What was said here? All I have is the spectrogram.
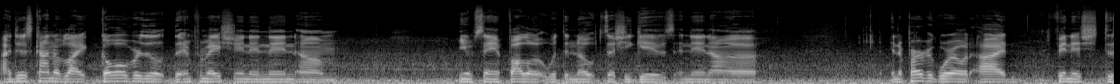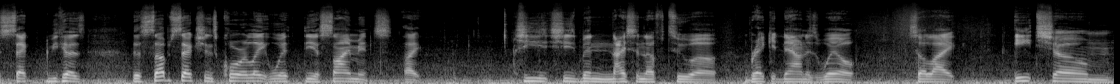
I just kind of like go over the, the information and then um, you know what I'm saying, follow it with the notes that she gives, and then uh, in a perfect world, I'd finish the sec because the subsections correlate with the assignments. Like she she's been nice enough to uh, break it down as well. So like each um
